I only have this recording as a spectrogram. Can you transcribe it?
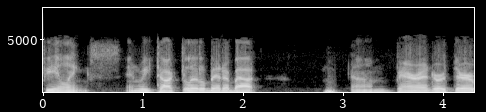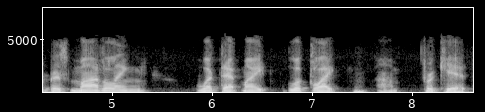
feelings, and we talked a little bit about um, parent or therapist modeling what that might look like um, for kids.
